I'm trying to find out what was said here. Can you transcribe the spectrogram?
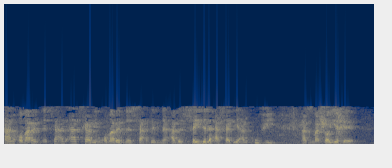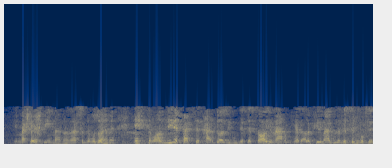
ان عمر ابن سعد از کردیم. عمر ابن سعد ابن عبد سید الاسدی الکوفی از مشایخ مشایخ به این معنا نصر بن مزاحمه. احتمال دیر قصه پردازی بوده. قصه های نقل می‌کرد. حالا پیرمرد بوده قصه می‌گفته.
